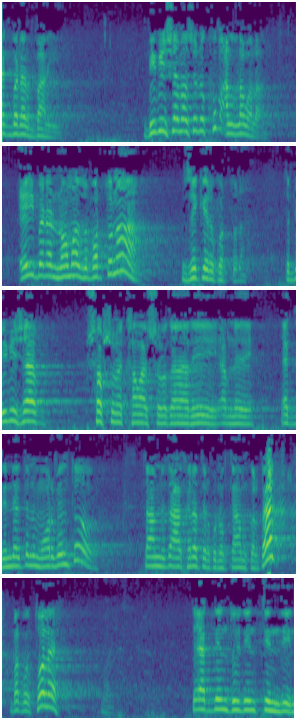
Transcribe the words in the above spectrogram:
এক বেড়ার বাড়ি। বিবি সাহেব আসলে খুব আল্লাহওয়ালা। এই বেড়ার নমাজ পড়তো না জেকের করতো না। তো বিবি সাহেব সবসময় খাওয়ার সরকার রে আপনি একদিন না একদিন মরবেন তো। তা আপনি তো আখেরাতের কোনো কাম করবেন বাক তোলে তো একদিন, দুই দিন, তিন দিন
